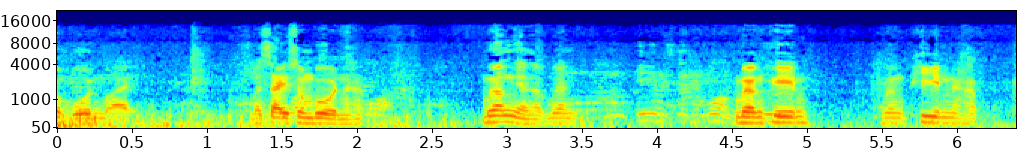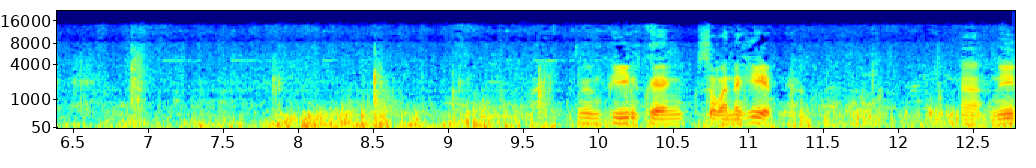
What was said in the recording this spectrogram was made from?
สมบูรณ์ไว้ มาใส่สมบูรณ์นะครับ เมืองอย่างครับเมือง เมืองพีน เมืองพีนนะครับ เมืองพีนแขวงสวรรณเขตนะครับอ่านี่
